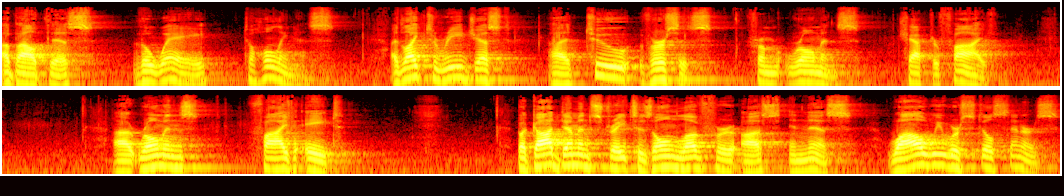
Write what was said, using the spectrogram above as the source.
about this, the way to holiness? I'd like to read just uh, two verses from Romans chapter 5. Uh, Romans 5 8. But God demonstrates his own love for us in this while we were still sinners,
